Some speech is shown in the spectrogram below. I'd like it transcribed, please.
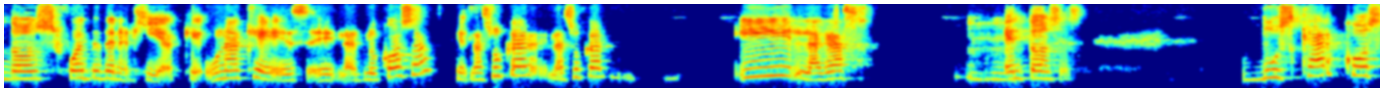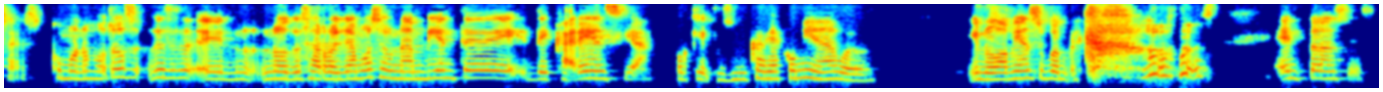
dos, fuentes de energía, que una que es eh, la glucosa, que es el azúcar, el azúcar y la grasa. Entonces, buscar cosas, como nosotros eh, nos desarrollamos en un ambiente de, de, carencia, porque pues nunca había comida, huevón, y no había supermercados. Entonces,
